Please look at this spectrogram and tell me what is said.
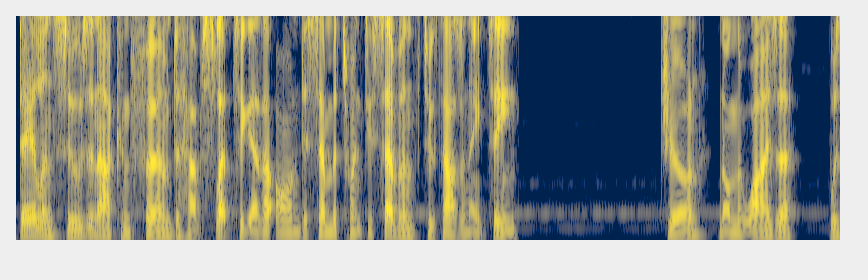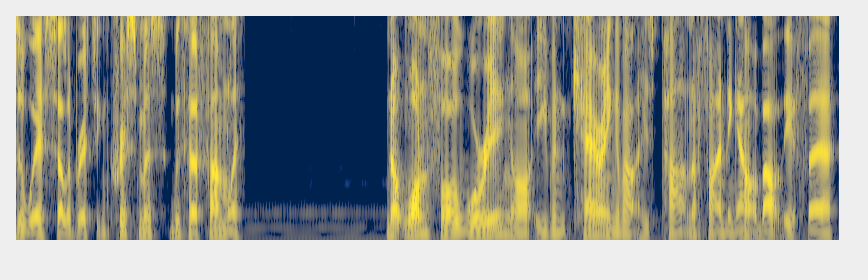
Dale and Susan are confirmed to have slept together on December 27, 2018. Joan, none the wiser, was away celebrating Christmas with her family. Not one for worrying or even caring about his partner finding out about the affair,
